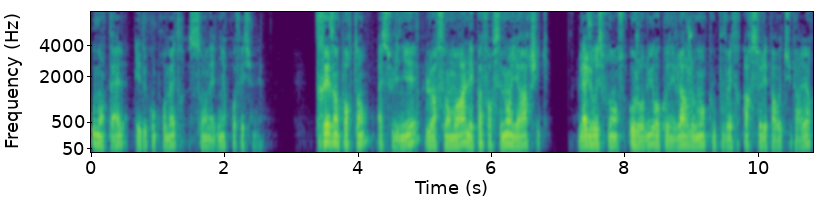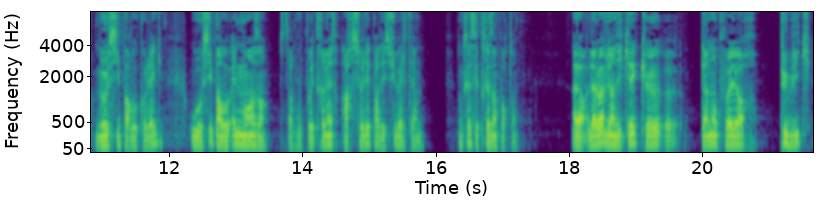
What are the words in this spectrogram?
ou mentale et de compromettre son avenir professionnel. Très important à souligner, le harcèlement moral n'est pas forcément hiérarchique. La jurisprudence aujourd'hui reconnaît largement que vous pouvez être harcelé par votre supérieur, mais aussi par vos collègues, ou aussi par vos N-1. C'est-à-dire que vous pouvez très bien être harcelé par des subalternes. Donc ça, c'est très important. Alors, la loi vient indiquer que euh, qu'un employeur public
